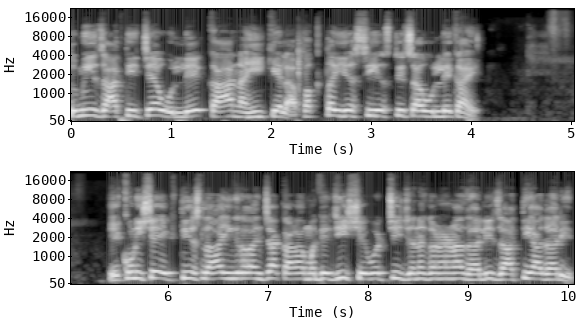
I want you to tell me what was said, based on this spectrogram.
तुम्ही जातीचा उल्लेख का नाही केला? फक्त एस सी एस टीचा उल्लेख आहे. एकोणीसशे एकतीसला इंग्रजांच्या काळामध्ये जी शेवटची जनगणना झाली जाती आधारित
